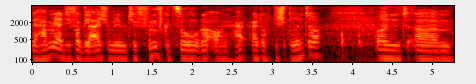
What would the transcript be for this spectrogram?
wir haben ja die Vergleiche mit dem T5 gezogen oder auch halt auch die Sprinter. Und ähm,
